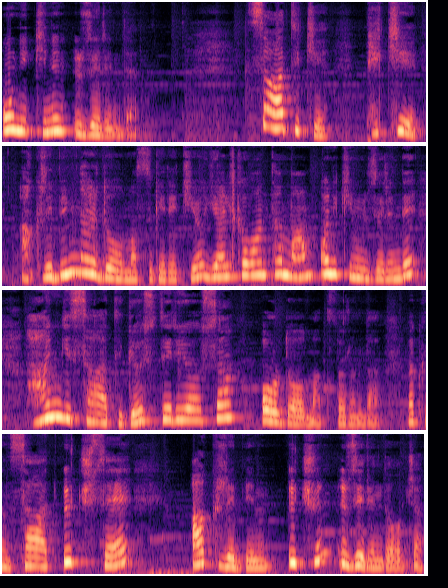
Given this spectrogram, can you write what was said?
12'nin üzerinde. Saat 2. Peki akrebim nerede olması gerekiyor? Yelkovan tamam 12'nin üzerinde. Hangi saati gösteriyorsa orada olmak zorunda. Bakın saat 3 ise akrebim 3'ün üzerinde olacak.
